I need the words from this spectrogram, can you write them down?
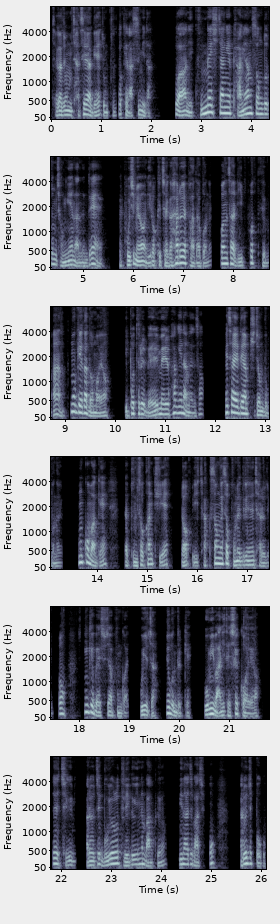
제가 좀 자세하게 좀 분석해 놨습니다. 또한 이 국내 시장의 방향성도 좀 정리해 놨는데 보시면 이렇게 제가 하루에 받아보는 건사 리포트만 20개가 넘어요. 리포트를 매일매일 확인하면서 회사에 대한 비전 부분을 꼼꼼하게 분석한 뒤에 이 작성해서 보내드리는 자료집으로 신규 매수자분과 보유자, 주분들께 도움이 많이 되실 거예요. 근데 지금 자료집 무료로 드리고 있는 만큼 고민하지 마시고 자료집 보고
